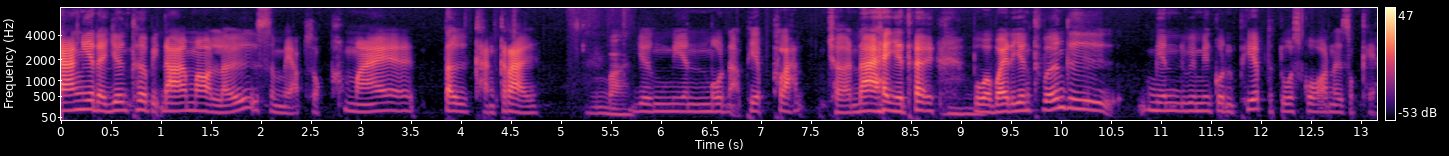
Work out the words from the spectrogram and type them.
ការងារដែលយើងធ្វើពីដើមមកឥឡូវសម្រាប់ស្រុកខ្មែរទៅខាងក្រៅបាទយើងមានមោទនភាពខ្លះច្រើនដែរនិយាយទៅព្រោះអ្វីដែលយើងធ្វើគឺមានវាមានគុណភាពទទួលស្គាល់នៅស្រុកក្រៅ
